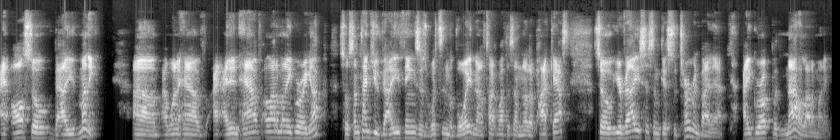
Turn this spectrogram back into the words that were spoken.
I also value money. Um, I want to have, I, I, didn't have a lot of money growing up. So sometimes you value things as what's in the void. And I'll talk about this on another podcast. So your value system gets determined by that. I grew up with not a lot of money.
